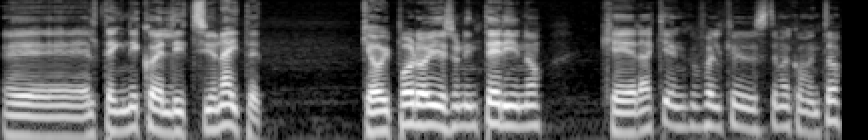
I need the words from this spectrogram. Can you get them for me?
eh, el técnico del Leeds United, que hoy por hoy es un interino, que era, ¿quién fue el que usted me comentó?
